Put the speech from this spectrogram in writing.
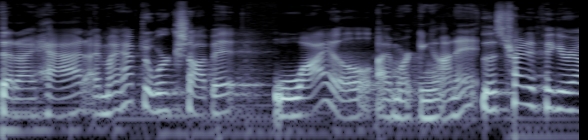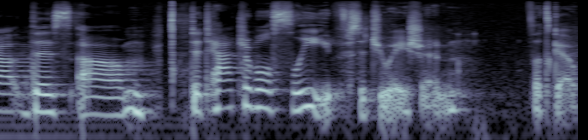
that I had. I might have to workshop it while I'm working on it. Let's try to figure out this um, detachable sleeve situation. Let's go.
